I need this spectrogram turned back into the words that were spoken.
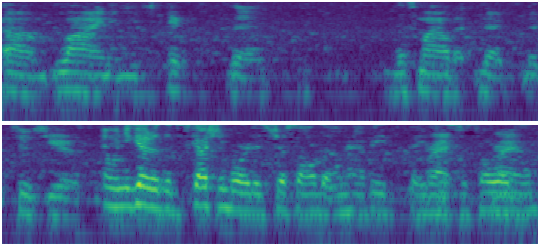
um, line, and you just pick the the smile that, that, that suits you. and when you go to the discussion board, it's just all the unhappy faces, Right, just the whole way right. down.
